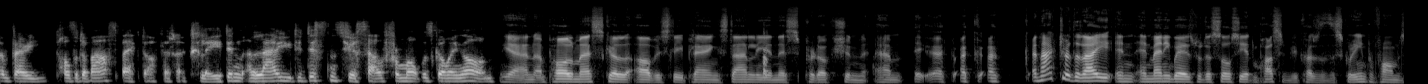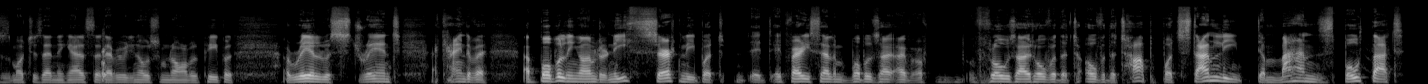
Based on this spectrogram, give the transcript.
a, very positive aspect of it actually. It didn't allow you to distance yourself from what was going on. Yeah and, and Paul Mescal obviously playing Stanley in this production um, a, a, an actor that I in, in many ways would associate and possibly because of the screen performance as much as anything else that everybody knows from normal people. A real restraint a kind of a, a bubbling underneath certainly but it, it very seldom bubbles out or flows out over the over the top but Stanley demands both that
